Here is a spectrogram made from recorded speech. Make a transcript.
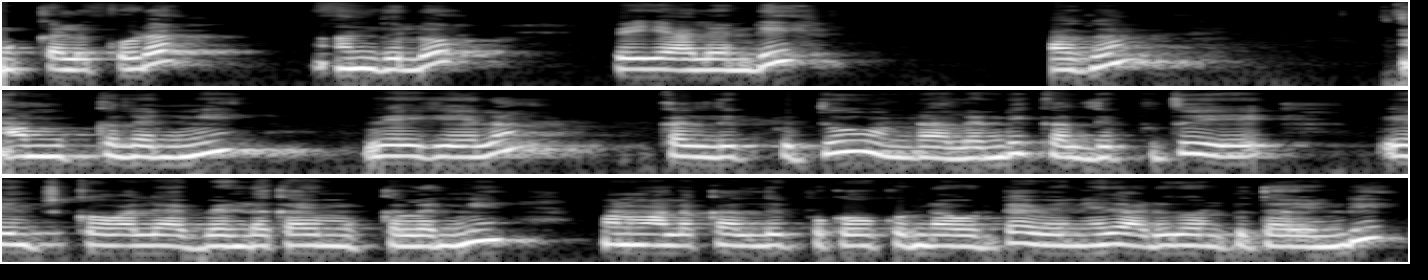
ముక్కలు కూడా అందులో వేయాలండి. బాగా ఆ ముక్కలన్నీ వేగేలా కలిదిప్పుతూ ఉండాలండి. కలిదిప్పుతూ వేయించుకోవాలి. ఆ బెండకాయ ముక్కలన్నీ మనం అలా కలిదిప్పుకోకుండా ఉంటే అవి అనేది అడుగు అంటుతాయండి.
